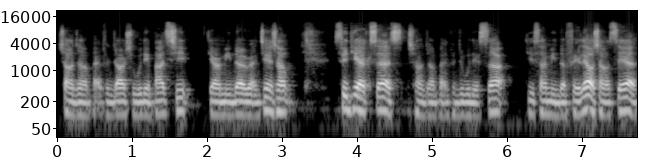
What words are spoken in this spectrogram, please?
上涨百分之二十五点八七；第二名的软件商 CTXS 上涨百分之五点四二；第三名的肥料商 CF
